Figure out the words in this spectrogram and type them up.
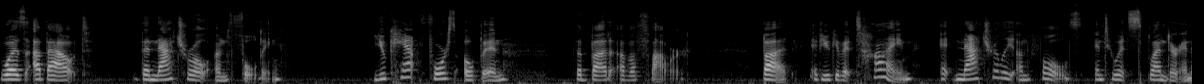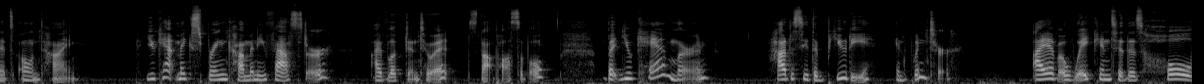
was about the natural unfolding. You can't force open the bud of a flower, but if you give it time, it naturally unfolds into its splendor in its own time. You can't make spring come any faster. I've looked into it, it's not possible. But you can learn how to see the beauty in winter. I have awakened to this whole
